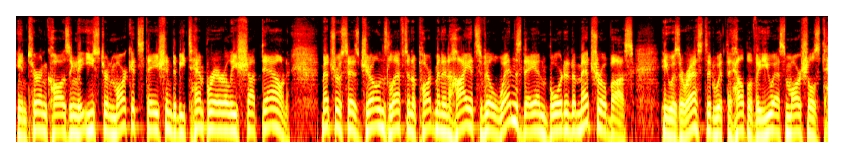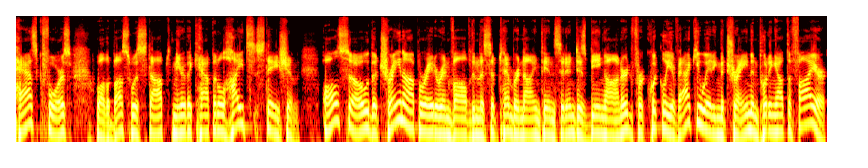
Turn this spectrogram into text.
in turn causing the Eastern Market Station to be temporarily shut down. Metro says Jones left an apartment in Hyattsville Wednesday boarded a Metro bus. He was arrested with the help of a U.S. Marshals task force while the bus was stopped near the Capitol Heights station. Also, the train operator involved in the September 9th incident is being honored for quickly evacuating the train and putting out the fire.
